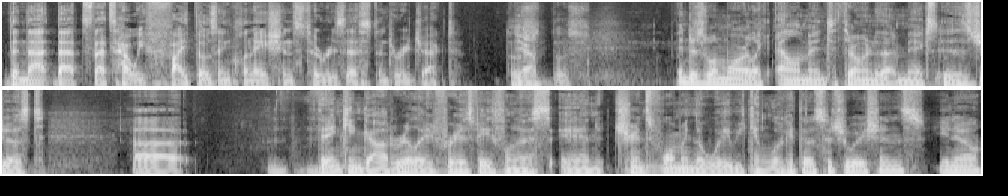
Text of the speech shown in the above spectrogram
Then that that's that's how we fight those inclinations to resist and to reject. Those, Yeah. Those. And just one more like element to throw into that mix is just uh thanking God really for his faithfulness and transforming the way we can look at those situations, you know?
